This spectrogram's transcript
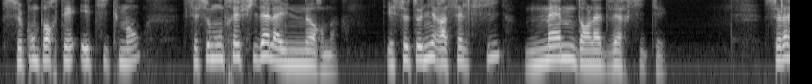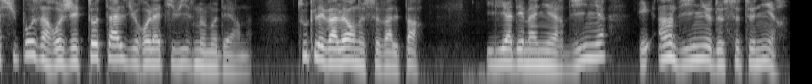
Se comporter éthiquement, c'est se montrer fidèle à une norme, et se tenir à celle-ci même dans l'adversité. Cela suppose un rejet total du relativisme moderne. Toutes les valeurs ne se valent pas. Il y a des manières dignes et indignes de se tenir,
